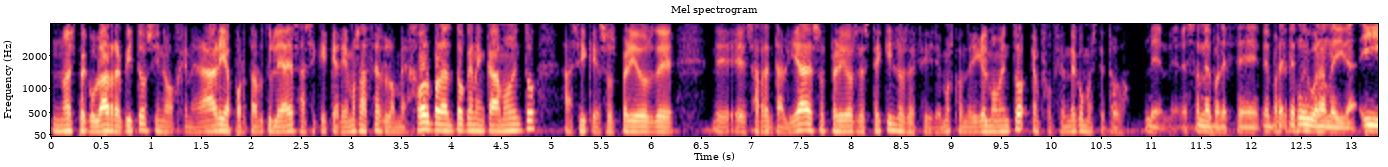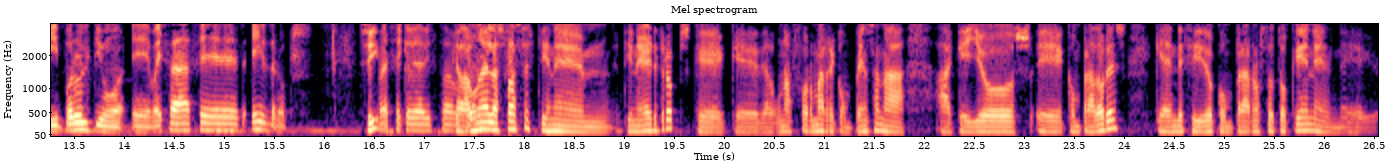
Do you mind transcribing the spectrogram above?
no especular, repito, sino generar y aportar utilidades, así que queremos hacer lo mejor para el token en cada momento, así que esos periodos de, esa rentabilidad, esos periodos de staking los decidiremos cuando llegue el momento en función de cómo esté todo. Bien, bien, eso me parece, me parece muy buena medida. Y por último, eh, ¿vais a hacer airdrops? Sí, Parece que había visto cada una de las fases tiene, tiene airdrops que, que de alguna forma recompensan a, aquellos eh, compradores que han decidido comprar nuestro token en, eh,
